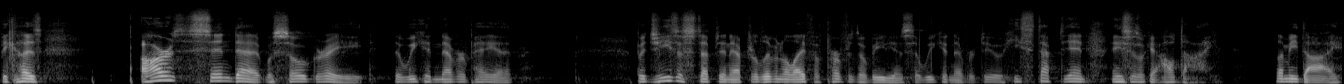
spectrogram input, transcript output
because our sin debt was so great that we could never pay it. But Jesus stepped in after living a life of perfect obedience that we could never do. He stepped in and he says, Okay, I'll die. Let me die.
